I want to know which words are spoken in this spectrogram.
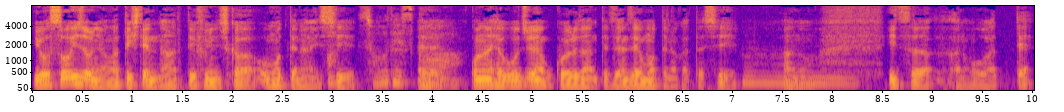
予想以上に上がってきてんなっていうふうにしか思ってないしそうですか、えー、こんな150円を超えるなんて全然思ってなかったしあのいつあの終わって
